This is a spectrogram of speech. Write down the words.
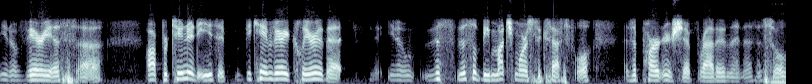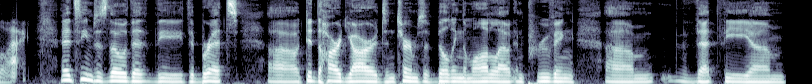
you know, various uh, opportunities. It became very clear that, you know, this this will be much more successful as a partnership rather than as a solo act. And it seems as though the the the Brits uh, did the hard yards in terms of building the model out and proving um, that the um,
